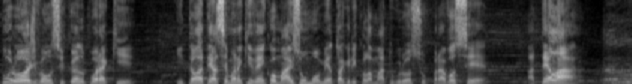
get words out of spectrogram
Por hoje vamos ficando por aqui. Então até a semana que vem com mais um Momento Agrícola Mato Grosso para você. Até lá! Oh.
